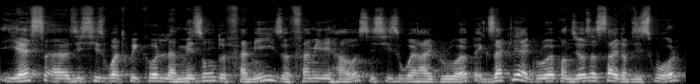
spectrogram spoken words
Yes, uh, this is what we call la maison de famille, the family house. This is where I grew up. Exactly, I grew up on the other side of this wall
